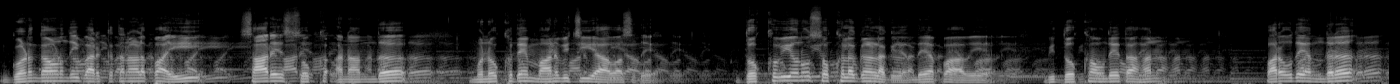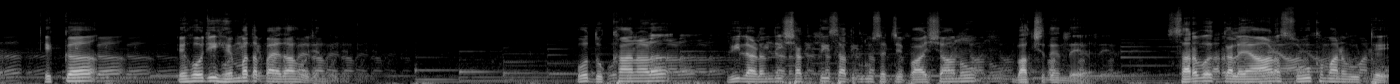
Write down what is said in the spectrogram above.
ਗੁਣ ਗਾਉਣ ਦੀ ਬਰਕਤ ਨਾਲ ਭਾਈ, ਸਾਰੇ ਸੁੱਖ, ਆਨੰਦ ਮਨੁੱਖ ਦੇ ਮਨ ਵਿੱਚ ਹੀ ਆ ਵਸਦੇ ਆ। ਦੁੱਖ ਵੀ ਉਹਨੂੰ ਸੁੱਖ ਲੱਗਣ ਲੱਗ ਜਾਂਦੇ ਆ ਭਾਵੇਂ ਵੀ ਦੁੱਖ ਆਉਂਦੇ ਤਾਂ ਹਨ, ਪਰ ਉਹਦੇ ਅੰਦਰ ਇੱਕ ਇਹੋ ਜੀ ਹਿੰਮਤ ਪੈਦਾ ਹੋ ਜਾਂਦੀ ਹੈ। ਉਹ ਦੁੱਖਾਂ ਨਾਲ ਵੀ ਲੜਨ ਦੀ ਸ਼ਕਤੀ ਸਤਿਗੁਰੂ ਸੱਚੇ ਪਾਤਸ਼ਾਹ ਨੂੰ ਬਖਸ਼ ਦਿੰਦੇ ਆ। ਸਰਵ ਕਲਿਆਣ, ਸੂਖ ਮਨ ਉਠੇ।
